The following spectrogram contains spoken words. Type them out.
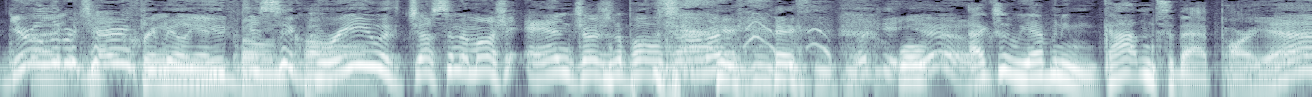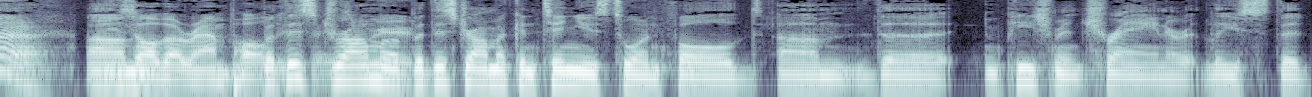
You're a uh, libertarian, Kmele. Ukrainian You disagree call. with Justin Amash and Judge Napolitano? Well, you. actually, we haven't even gotten to that part. yeah. yet. He's all about Rand Paul. But this drama, Weird. but this drama continues to unfold. Um, the impeachment train, or at least the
